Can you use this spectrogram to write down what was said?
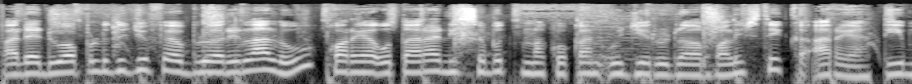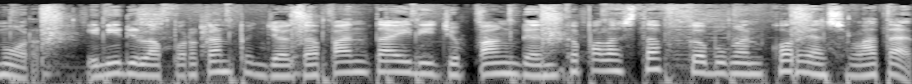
Pada 27 Februari lalu, Korea Utara disebut melakukan uji rudal balistik ke area timur. Ini dilaporkan penjaga pantai di Jepang dan Kepala Staf Gabungan Korea Selatan.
